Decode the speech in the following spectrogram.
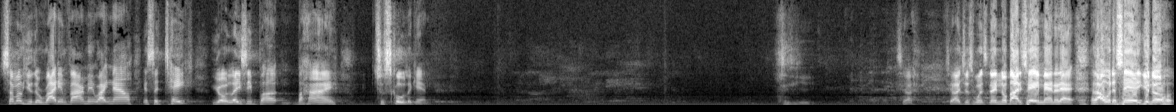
Some of you, the right environment right now is to take your lazy butt behind to school again. so, so I just went, nobody say amen to that. And I would have said, you know,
